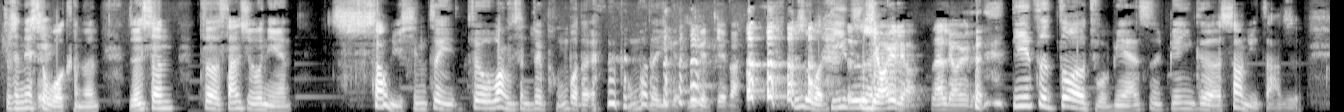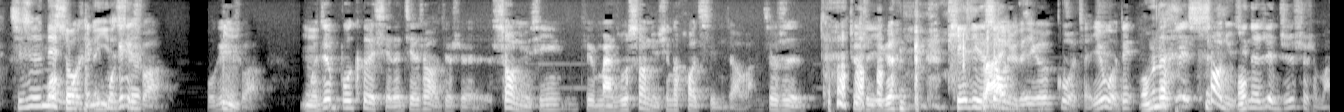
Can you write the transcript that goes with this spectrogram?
就是那是我可能人生这三十多年少女心最最旺盛、最蓬勃的 蓬勃的一个一个阶段。就是我第一次 聊一聊，来聊一聊。第一次做主编是编一个少女杂志，其实那时候可能也我跟你是说啊，我跟你说我这播客写的介绍就是少女心，就满足少女心的好奇，你知道吧？就是就是一个 贴近少女的一个过程。因为我对我们的对少女心的认知是什么？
